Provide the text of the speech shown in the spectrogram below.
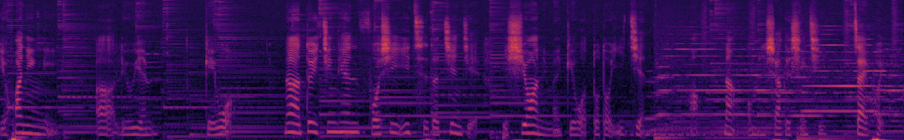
也欢迎你呃留言给我。那对今天佛系一词的见解，也希望你们给我多多意见。好，那我们下个星期再会。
